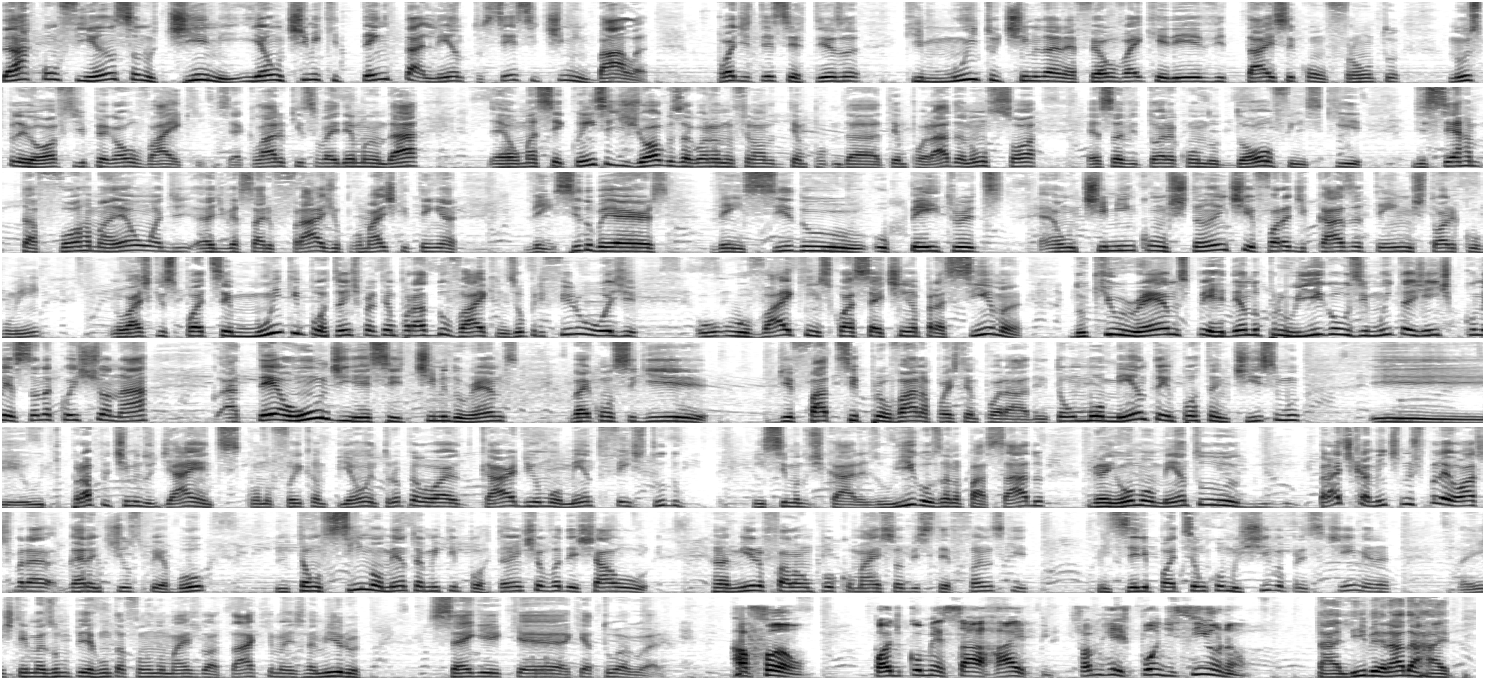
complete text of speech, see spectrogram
dar confiança no time. E é um time que tem talento. Se esse time embala, pode ter certeza que muito time da NFL vai querer evitar esse confronto nos playoffs de pegar o Vikings. É claro que isso vai demandar é, uma sequência de jogos agora no final da, tempo, da temporada, não só essa vitória contra o Dolphins, que de certa forma é um ad adversário frágil, por mais que tenha vencido o Bears, vencido o Patriots, é um time inconstante e fora de casa tem um histórico ruim. Eu acho que isso pode ser muito importante para a temporada do Vikings. Eu prefiro hoje o, o Vikings com a setinha para cima do que o Rams perdendo para o Eagles e muita gente começando a questionar até onde esse time do Rams vai conseguir de fato se provar na pós-temporada. Então o momento é importantíssimo e o próprio time do Giants, quando foi campeão, entrou pelo wild card e o momento fez tudo em cima dos caras. O Eagles ano passado ganhou momento praticamente nos playoffs para garantir o Super Bowl. Então sim, momento é muito importante. Eu vou deixar o Ramiro falar um pouco mais sobre o Stefanski e se ele pode ser um combustível para esse time, né? A gente tem mais uma pergunta falando mais do ataque, mas Ramiro, segue que é, que é tua agora. Rafão, pode começar a hype. Só me responde sim ou não. Tá liberada a hype.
